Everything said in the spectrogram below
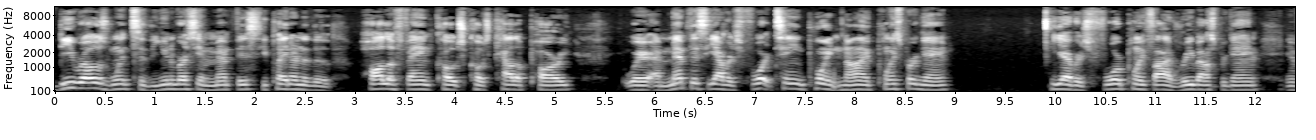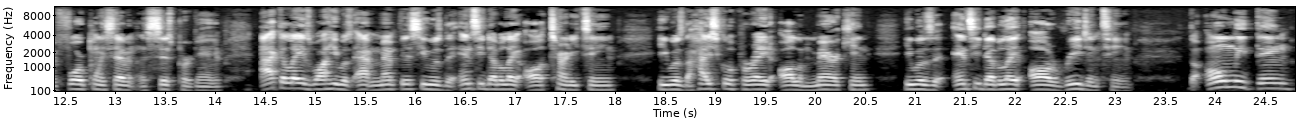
D Rose went to the University of Memphis. He played under the Hall of Fame coach, Coach Calipari, where at Memphis he averaged 14.9 points per game, he averaged 4.5 rebounds per game and 4.7 assists per game. Accolades while he was at Memphis, he was the NCAA All Tourney team. He was the high school parade All American. He was the NCAA All Region team. The only thing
